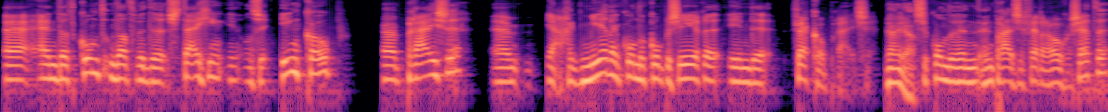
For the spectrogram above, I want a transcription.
Eh, en dat komt omdat we de stijging in onze inkoopprijzen ehm, ja, eigenlijk meer dan konden compenseren in de verkoopprijzen. Ja, ja. Ze konden hun, hun prijzen verder hoger zetten.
